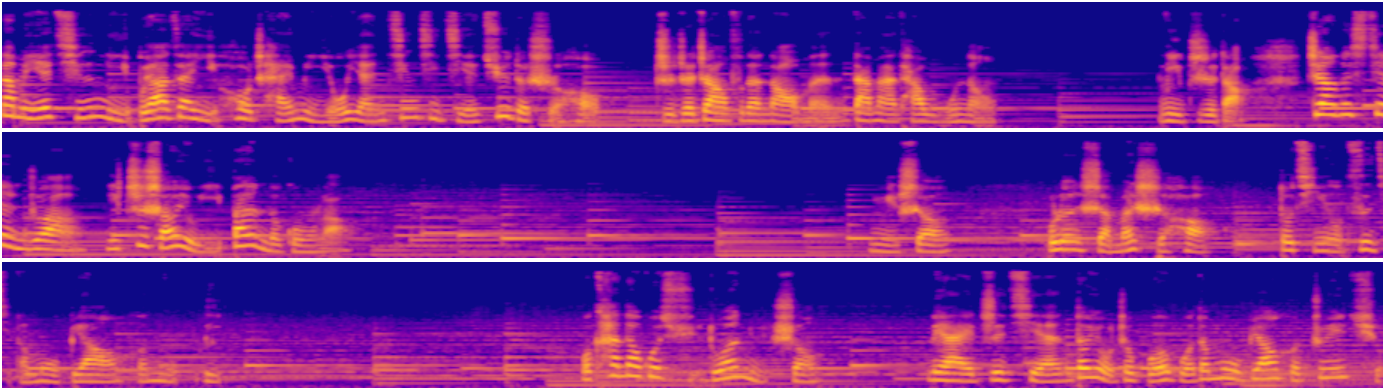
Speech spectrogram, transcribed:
那么也请你不要在以后柴米油盐、经济拮据的时候，指着丈夫的脑门大骂他无能。你知道，这样的现状，你至少有一半的功劳。女生，不论什么时候，都请有自己的目标和努力。我看到过许多女生，恋爱之前都有着勃勃的目标和追求。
